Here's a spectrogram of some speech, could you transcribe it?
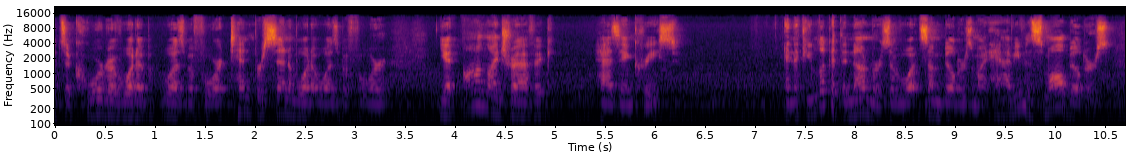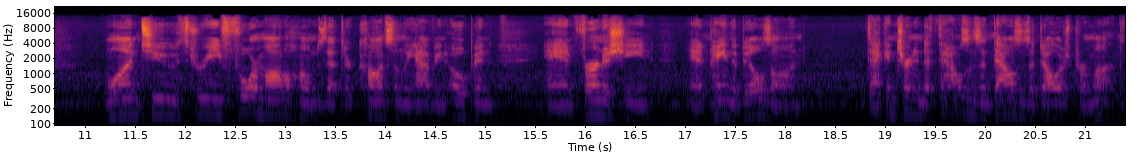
It's a quarter of what it was before, 10% of what it was before. Yet online traffic has increased. And if you look at the numbers of what some builders might have, even small builders, one, two, three, four model homes that they're constantly having open and furnishing and paying the bills on, that can turn into thousands and thousands of dollars per month.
